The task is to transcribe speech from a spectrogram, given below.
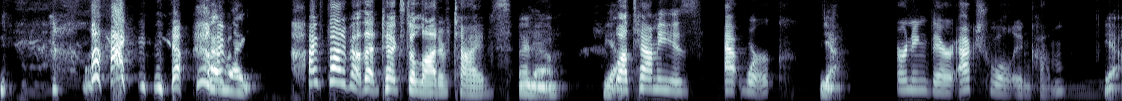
yeah, I'm I've, like, I've thought about that text a lot of times. I know. Yeah. While Tammy is at work yeah. earning their actual income, Yeah.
